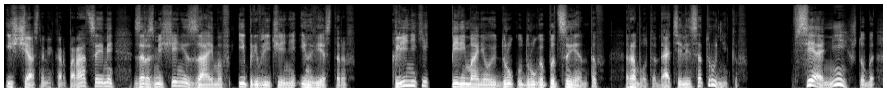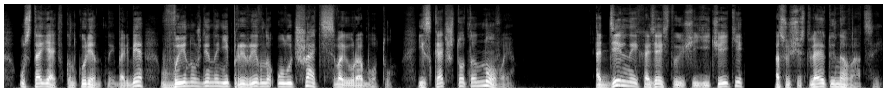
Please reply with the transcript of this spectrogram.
и с частными корпорациями за размещение займов и привлечение инвесторов. Клиники переманивают друг у друга пациентов, работодателей, сотрудников. Все они, чтобы устоять в конкурентной борьбе, вынуждены непрерывно улучшать свою работу, искать что-то новое. Отдельные хозяйствующие ячейки осуществляют инновации.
